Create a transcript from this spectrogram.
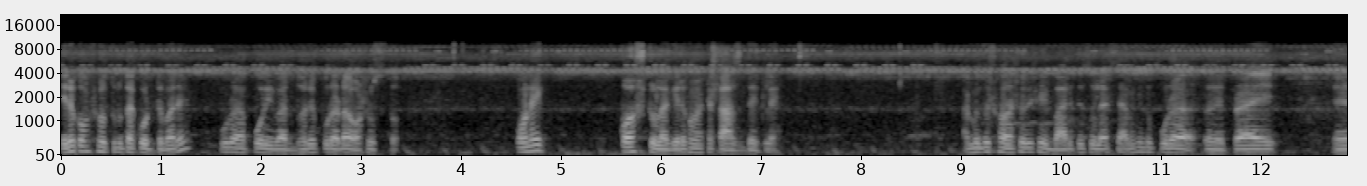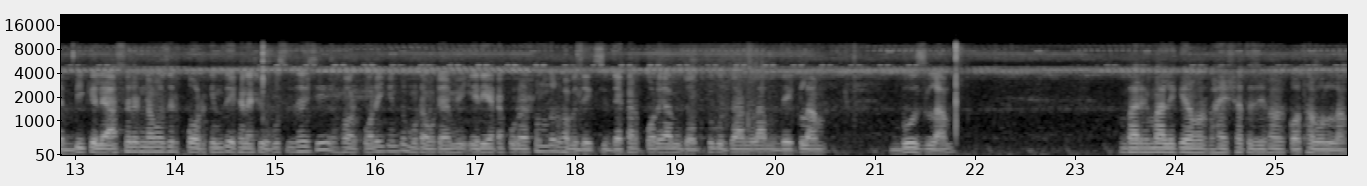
এরকম শত্রুতা করতে পারে, পুরা পরিবার ধরে পুরাটা অসুস্থ। অনেক কষ্ট লাগে এরকম একটা কাজ দেখলে। আমি তো সরাসরি সেই বাড়িতে চলে আসছি। আমি কিন্তু পুরা প্রায় বিকেলে আসরের নামাজের পর কিন্তু এখানে এসে উপস্থিত হয়েছি। হওয়ার পরেই কিন্তু মোটামুটি আমি এরিয়াটা পুরো সুন্দরভাবে দেখছি। দেখার পরে আমি যতটুকু জানলাম, দেখলাম, বুঝলাম। বাড়ির মালিকের আমার ভাইয়ের সাথে যেভাবে কথা বললাম,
